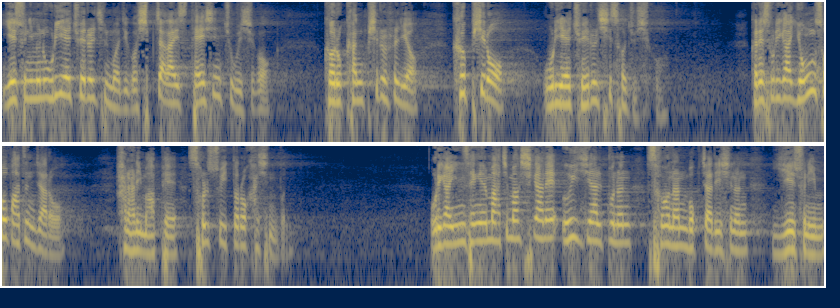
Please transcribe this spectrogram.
예수님은 우리의 죄를 짊어지고 십자가에서 대신 죽으시고 거룩한 피를 흘려 그 피로 우리의 죄를 씻어주시고 그래서 우리가 용서받은 자로 하나님 앞에 설 수 있도록 하신 분. 우리가 인생의 마지막 시간에 의지할 분은 선한 목자 되시는 예수님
